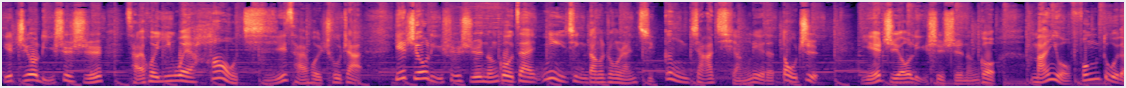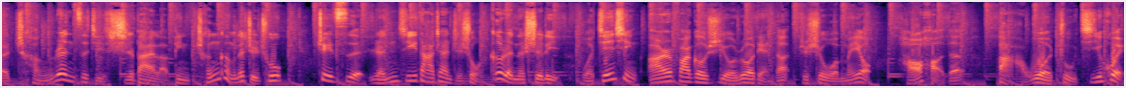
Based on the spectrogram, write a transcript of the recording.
也只有李世石才会因为好奇才会出战，也只有李世石能够在逆境当中燃起更加强烈的斗志，也只有李世石能够蛮有风度的承认自己失败了，并诚恳地指出这次人机大战只是我个人的失利，我坚信阿尔法狗是有弱点的，只是我没有好好的把握住机会。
